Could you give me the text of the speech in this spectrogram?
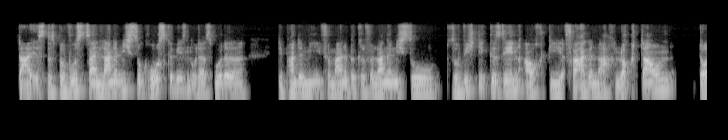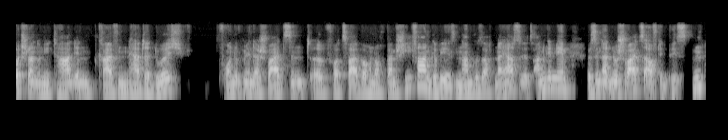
Da ist das Bewusstsein lange nicht so groß gewesen oder es wurde die Pandemie für meine Begriffe lange nicht so, so wichtig gesehen. Auch die Frage nach Lockdown. Deutschland und Italien greifen härter durch. Freunde von mir in der Schweiz sind äh, vor zwei Wochen noch beim Skifahren gewesen und haben gesagt, naja, es ist jetzt angenehm, es sind halt nur Schweizer auf den Pisten,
